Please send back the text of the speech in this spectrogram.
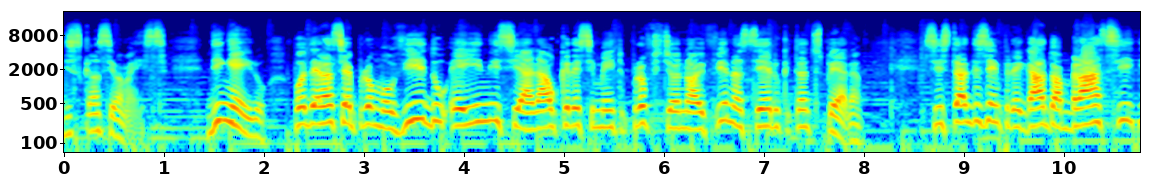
descanse mais. Dinheiro poderá ser promovido e iniciará o crescimento profissional e financeiro que tanto espera. Se está desempregado, abrace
